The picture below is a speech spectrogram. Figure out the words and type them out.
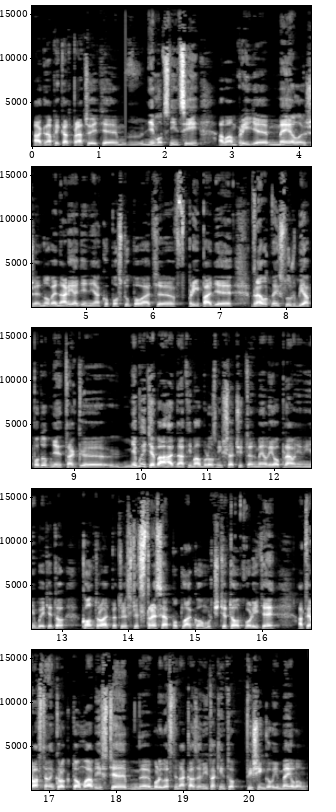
ak napríklad pracujete v nemocnici a vám príde mail, že nové nariadenie, ako postupovať e, v prípade zdravotnej služby a podobne, tak e, nebudete váhať nad tým alebo rozmýšľať, či ten mail je oprávnený, nebudete to kontrolovať, pretože ste v strese a pod tlakom, určite to otvoríte a to je vlastne len krok k tomu, aby ste boli vlastne nakazení takýmto phishingovým mailom.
